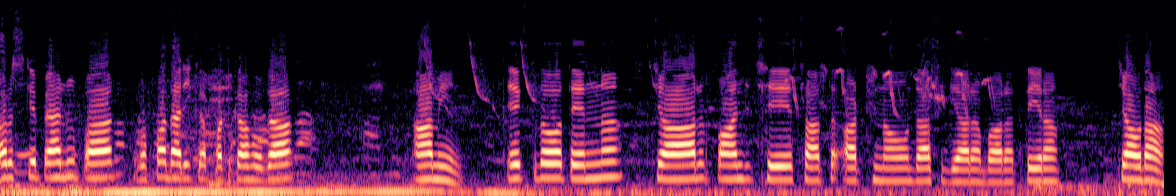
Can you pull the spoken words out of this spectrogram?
और उसके पहलू पर वफादारी का पटका होगा। आमीन। एक, दो, तीन, चार, पाँच छे सात अठ नौ, दस, ग्यारह, बारह, तेरह, चौदह।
